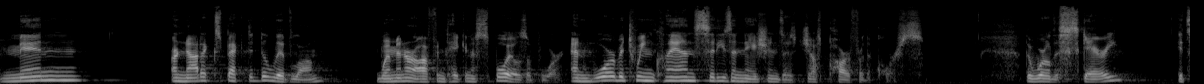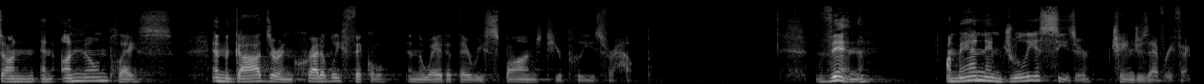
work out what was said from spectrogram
Men are not expected to live long. Women are often taken as spoils of war, and war between clans, cities, and nations is just par for the course. The world is scary, it's on an unknown place, and the gods are incredibly fickle in the way that they respond to your pleas for help. Then, a man named Julius Caesar changes everything.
